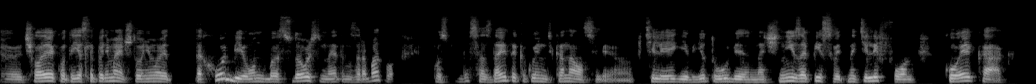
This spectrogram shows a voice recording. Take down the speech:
э, человек, вот если понимает, что у него это хобби, он бы с удовольствием на этом зарабатывал. Господи, создай ты какой-нибудь канал себе в телеге, в ютубе, начни записывать на телефон кое-как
